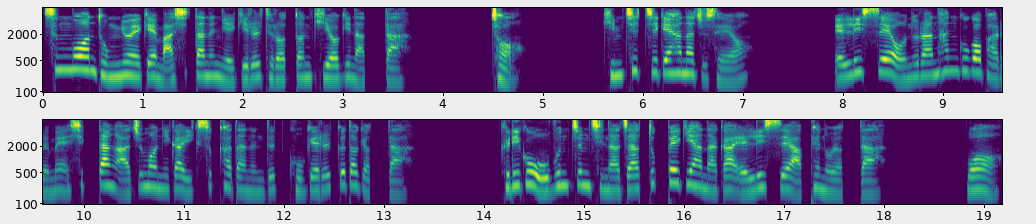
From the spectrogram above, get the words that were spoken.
승무원 동료에게 맛있다는 얘기를 들었던 기억이 났다. 저, 김치찌개 하나 주세요. 앨리스의 어눌한 한국어 발음에 식당 아주머니가 익숙하다는 듯 고개를 끄덕였다. 그리고 5분쯤 지나자 뚝배기 하나가 앨리스의 앞에 놓였다. 워,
